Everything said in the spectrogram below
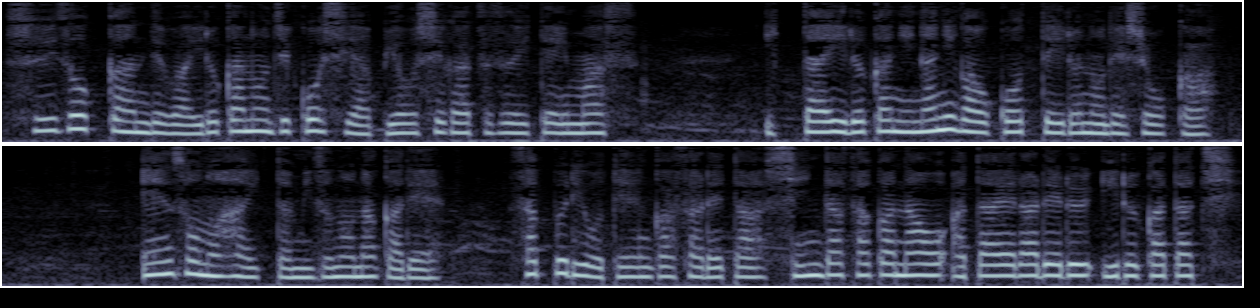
水族館ではイルカの事故死や病死が続いています。一体イルカに何が起こっているのでしょうか？塩素の入った水の中でサプリを添加された死んだ魚を与えられるイルカたち。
